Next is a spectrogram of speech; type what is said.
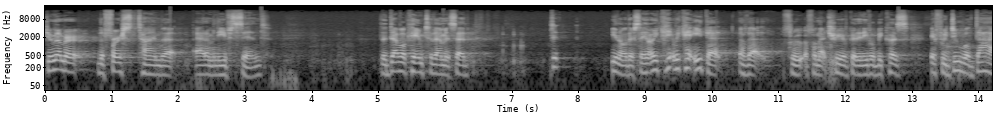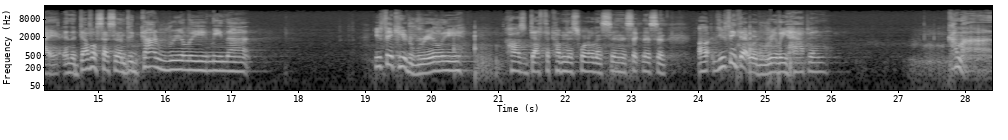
Do you remember the first time that Adam and Eve sinned? The devil came to them and said, you know, they're saying, oh, we can't, we can't eat that of that fruit from that tree of good and evil because if we do, we'll die. And the devil says to them, Did God really mean that? You think he would really cause death to come in this world and sin and sickness and uh, do you think that would really happen? Come on.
